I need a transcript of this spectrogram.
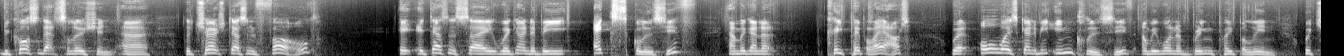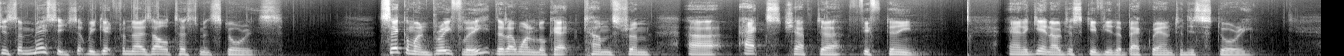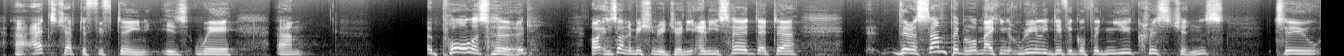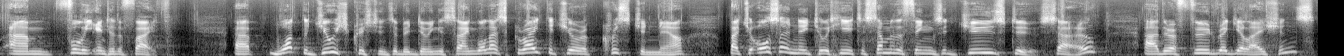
because of that solution, uh, the church doesn't fold. It, it doesn't say we're going to be exclusive and we're going to keep people out. We're always going to be inclusive and we want to bring people in, which is a message that we get from those Old Testament stories. Second one, briefly, that I want to look at comes from uh, Acts chapter 15. And again, I'll just give you the background to this story. Uh, Acts chapter 15 is where um, Paul has heard, oh, he's on a missionary journey, and he's heard that uh, there are some people who are making it really difficult for new Christians to um, fully enter the faith. Uh, what the Jewish Christians have been doing is saying, well, that's great that you're a Christian now, but you also need to adhere to some of the things that Jews do. So uh, there are food regulations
